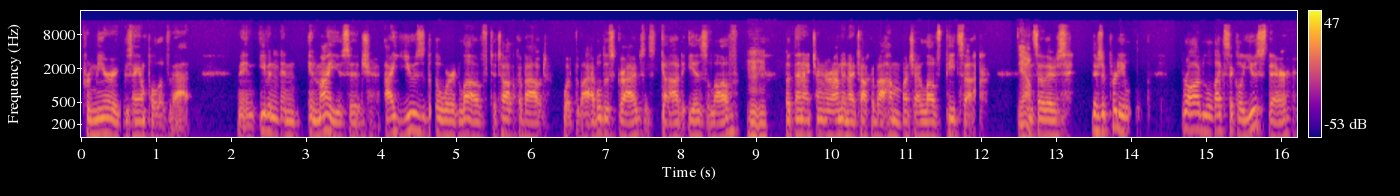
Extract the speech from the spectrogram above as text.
premier example of that. I mean, even in, in my usage, I use the word love to talk about what the Bible describes as God is love. Mm-hmm. But then I turn around and I talk about how much I love pizza. Yeah. And so there's there's a pretty broad lexical use there.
